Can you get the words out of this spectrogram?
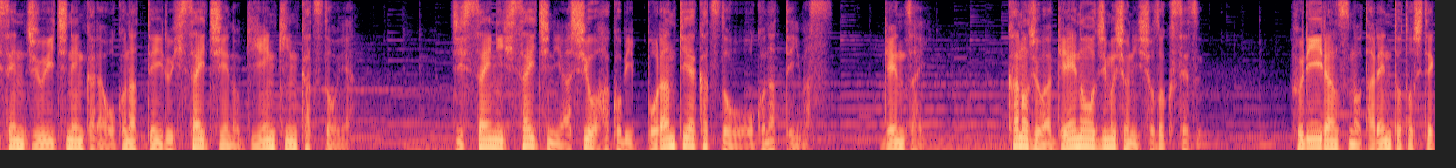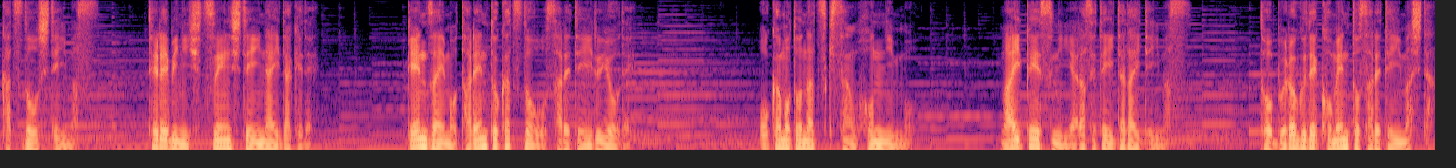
2011年から行っている被災地への義援金活動や実際に被災地に足を運びボランティア活動を行っています。現在彼女は芸能事務所に所属せずフリーランスのタレントとして活動しています。テレビに出演していないだけで現在もタレント活動をされているようで岡本夏樹さん本人もマイペースにやらせていただいていますとブログでコメントされていました。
